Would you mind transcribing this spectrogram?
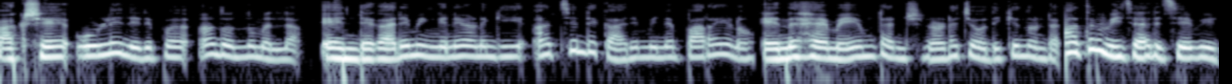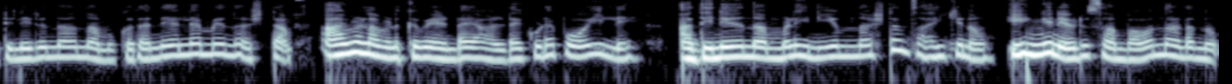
പക്ഷേ ഉള്ളിലിരിപ്പ് അതൊന്നുമല്ല. എന്റെ കാര്യം ഇങ്ങനെയാണെങ്കിൽ അച്ഛന്റെ കാര്യം പിന്നെ പറയണോ എന്ന് ഹേമയും ടെൻഷനോടെ ചോദിക്കുന്നുണ്ട്. അതും വിചാരിച്ച് വീട്ടിലിരുന്ന നമുക്ക് തന്നെയല്ലേ നഷ്ടം? അവൾ അവൾക്ക് വേണ്ടയാളുടെ കൂടെ പോയില്ലേ? അതിന് നമ്മൾ ഇനിയും നഷ്ടം സഹിക്കണോ. ഇങ്ങനെ ഒരു സംഭവം നടന്നു.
